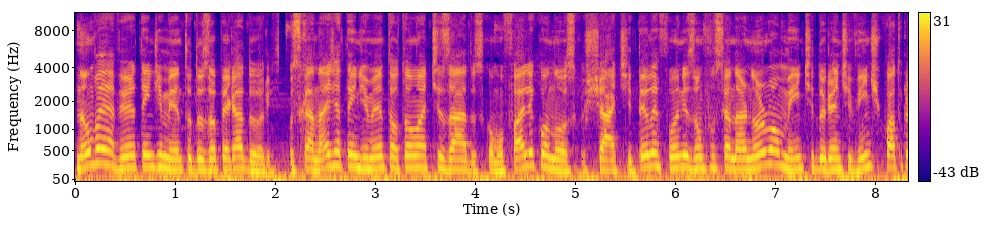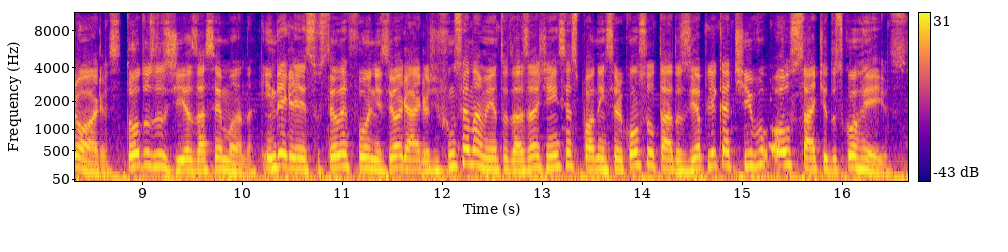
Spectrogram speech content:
não vai haver atendimento dos operadores. Os canais de atendimento automatizados, como Fale Conosco, chat e telefones, vão funcionar normalmente durante 24 horas, todos os dias da semana. Endereços, telefones e horários de funcionamento das agências podem ser consultados via aplicativo ou site dos Correios.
